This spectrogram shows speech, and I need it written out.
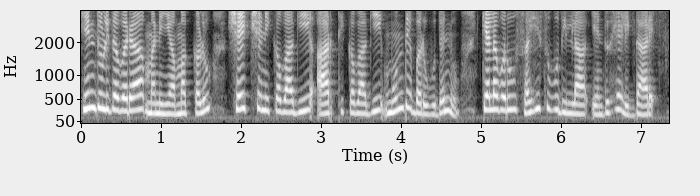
ಹಿಂದುಳಿದವರ ಮನೆಯ ಮಕ್ಕಳು ಶೈಕ್ಷಣಿಕವಾಗಿ, ಆರ್ಥಿಕವಾಗಿ ಮುಂದೆ ಬರುವುದನ್ನು ಕೆಲವರು ಸಹಿಸುವುದಿಲ್ಲ ಎಂದು ಹೇಳಿದ್ದಾರೆ.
